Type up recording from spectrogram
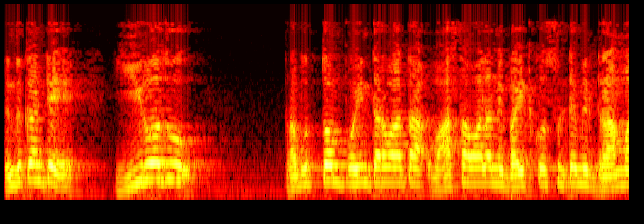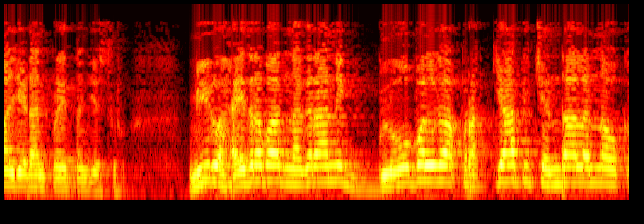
ఎందుకంటే ఈరోజు ప్రభుత్వం పోయిన తర్వాత వాస్తవాలన్నీ బయటకు వస్తుంటే మీరు డ్రామాలు చేయడానికి ప్రయత్నం చేస్తారు మీరు హైదరాబాద్ నగరాన్ని గ్లోబల్గా ప్రఖ్యాతి చెందాలన్న ఒక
